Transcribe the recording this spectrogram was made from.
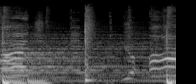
much. You're on.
